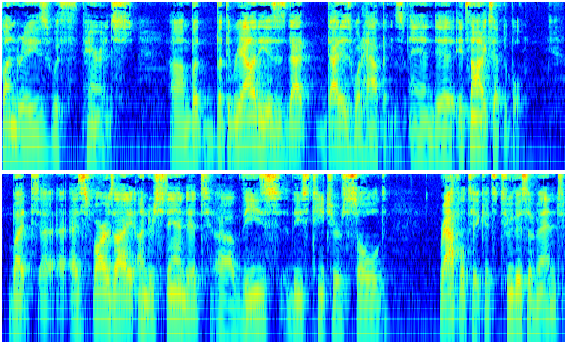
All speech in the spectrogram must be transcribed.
fundraise with parents. Um, but but the reality is is that that is what happens, and uh, it's not acceptable. But uh, as far as I understand it, uh, these these teachers sold raffle tickets to this event,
